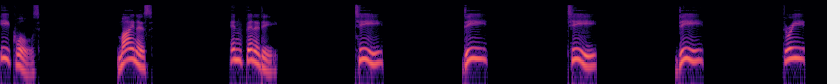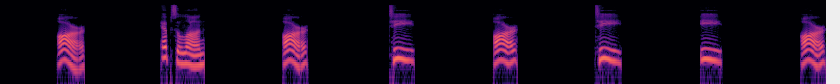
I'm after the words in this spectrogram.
equals minus infinity T D T D three R epsilon R T R T E R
